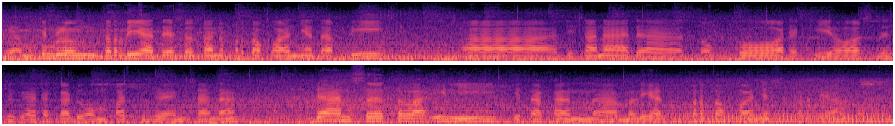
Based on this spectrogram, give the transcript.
Ya mungkin belum terlihat ya suasana pertokoannya tapi uh, di sana ada toko ada kios dan juga ada K24 juga yang di sana. Dan setelah ini kita akan uh, melihat pertokoannya seperti apa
